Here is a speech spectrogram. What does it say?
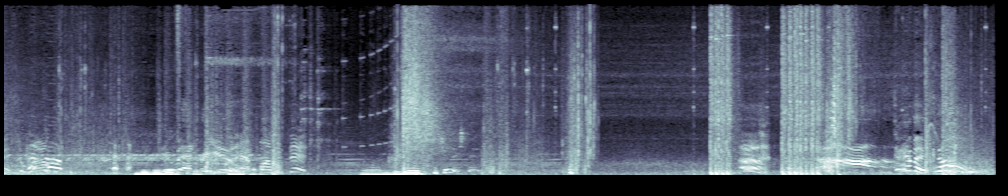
Heads up! Too bad for you. Have fun with this. Damn it! No!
